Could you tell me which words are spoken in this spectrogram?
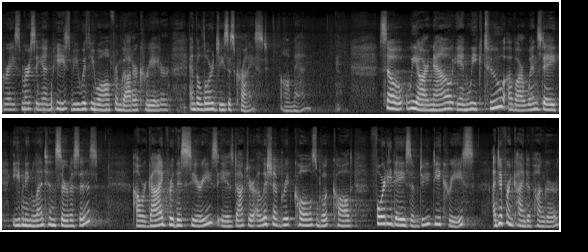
Grace, mercy, and peace be with you all from God our Creator and the Lord Jesus Christ. Amen. So, we are now in week two of our Wednesday evening Lenten services. Our guide for this series is Dr. Alicia Britt Chole's book called 40 Days of De- Decrease A Different Kind of Hunger,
